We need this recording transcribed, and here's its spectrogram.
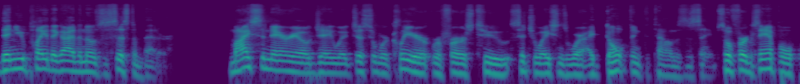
then you play the guy that knows the system better. My scenario, Jay Wick, just so we're clear, refers to situations where I don't think the talent is the same. So, for example,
